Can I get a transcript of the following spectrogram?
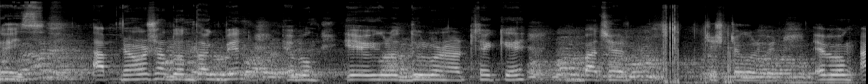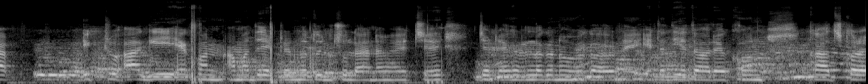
গাইস আপনারাও সাবধান থাকবেন এবং এইগুলো দুর্ঘটনা থেকে বাঁচার চেষ্টা করবেন। এবং একটু আগে এখন আমাদের একটা নতুন চুলা আনা হয়েছে, যেটা এখানে লাগানো হবে কারণে এটা দিয়ে তো আর এখন কাজ করা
